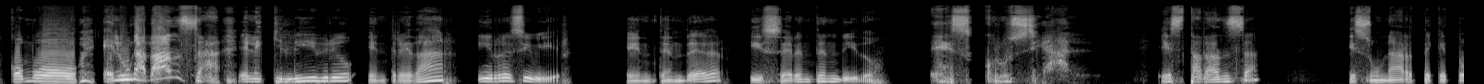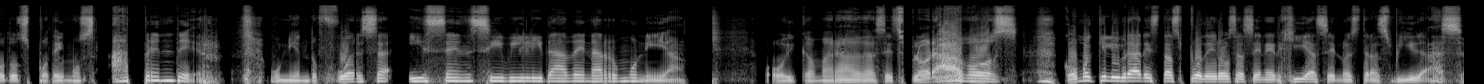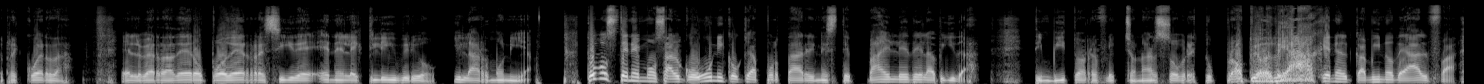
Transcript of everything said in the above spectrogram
Como en una danza, el equilibrio entre dar y recibir entender y ser entendido es crucial. Esta danza es un arte que todos podemos aprender, uniendo fuerza y sensibilidad en armonía. Hoy, camaradas, exploramos cómo equilibrar estas poderosas energías en nuestras vidas. Recuerda, el verdadero poder reside en el equilibrio y la armonía. Todos tenemos algo único que aportar en este baile de la vida. Te invito a reflexionar sobre tu propio viaje en el camino de alfa,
